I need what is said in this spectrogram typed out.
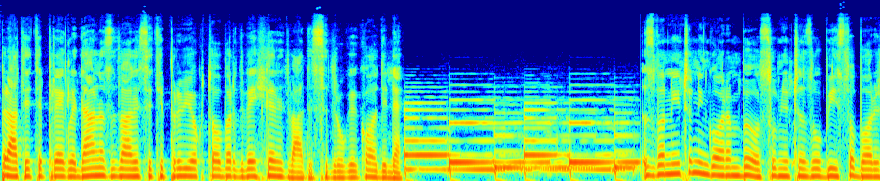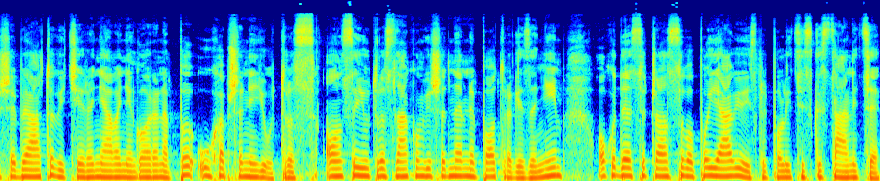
Pratite pregled dana za 21. oktobar 2022. godine. Zvorničanin Goran B. osumnječan za ubistvo Boriše Beatovića i ranjavanje Gorana P. uhapšan je jutros. On se jutros nakon višednevne potrage za njim oko 10 časova pojavio ispred policijske stanice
